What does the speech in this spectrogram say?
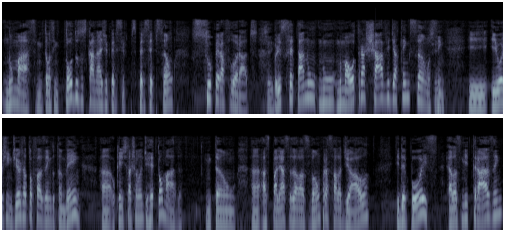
no máximo. Então, assim, todos os canais de percep- percepção super aflorados. Sim. Por isso que você está num, num- numa outra chave de atenção, assim. E, e hoje em dia eu já estou fazendo também ah, o que a gente está chamando de retomada. Então, as palhaças elas vão para a sala de aula e depois elas me trazem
